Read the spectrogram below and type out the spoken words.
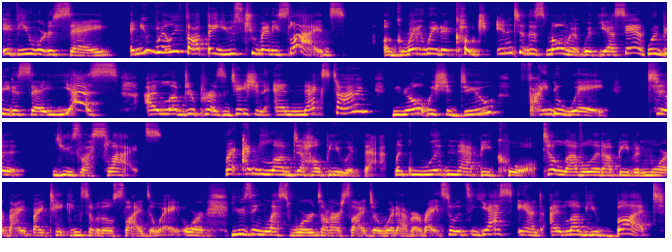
if you were to say, and you really thought they used too many slides, a great way to coach into this moment with yes and would be to say, Yes, I loved your presentation. And next time, you know what we should do? Find a way to use less slides. Right. I'd love to help you with that. Like, wouldn't that be cool to level it up even more by, by taking some of those slides away or using less words on our slides or whatever? Right. So it's yes, and I love you, but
